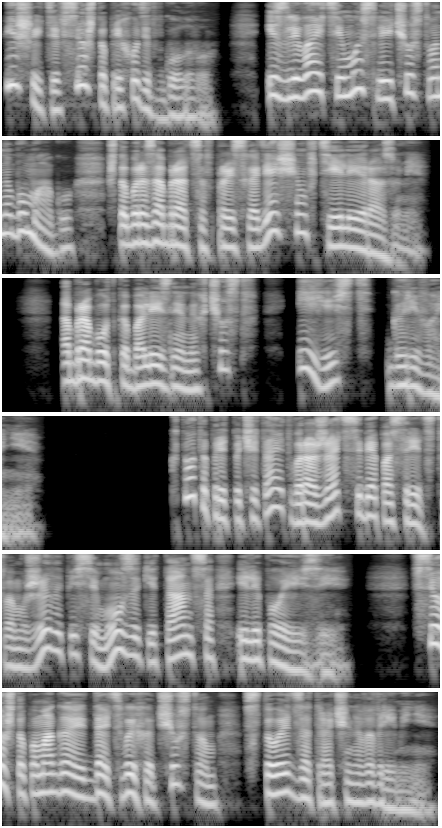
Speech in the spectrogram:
пишите все, что приходит в голову. Изливайте мысли и чувства на бумагу, чтобы разобраться в происходящем в теле и разуме. Обработка болезненных чувств и есть горевание. Кто-то предпочитает выражать себя посредством живописи, музыки, танца или поэзии. Все, что помогает дать выход чувствам, стоит затраченного времени.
